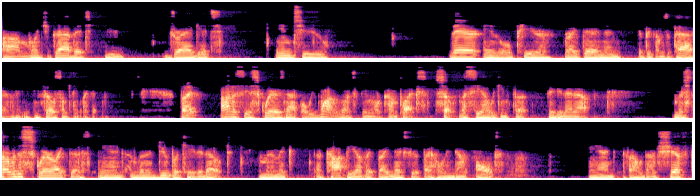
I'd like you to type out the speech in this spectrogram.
um, once you grab it, you drag it into there and it will appear right there and then it becomes a pattern. You can fill something with it. But honestly, a square is not what we want. We want something more complex. So let's see how we can figure that out. I'm going to start with a square like this and I'm going to duplicate it out. I'm going to make a copy of it right next to it by holding down Alt and if I hold down Shift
